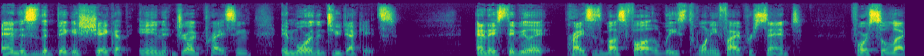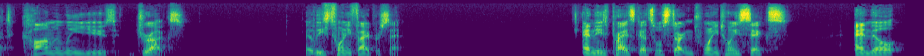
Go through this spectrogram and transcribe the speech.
And this is the biggest shakeup in drug pricing in more than two decades. And they stipulate prices must fall at least 25% for select commonly used drugs. At least 25%. And these price cuts will start in 2026, and they'll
